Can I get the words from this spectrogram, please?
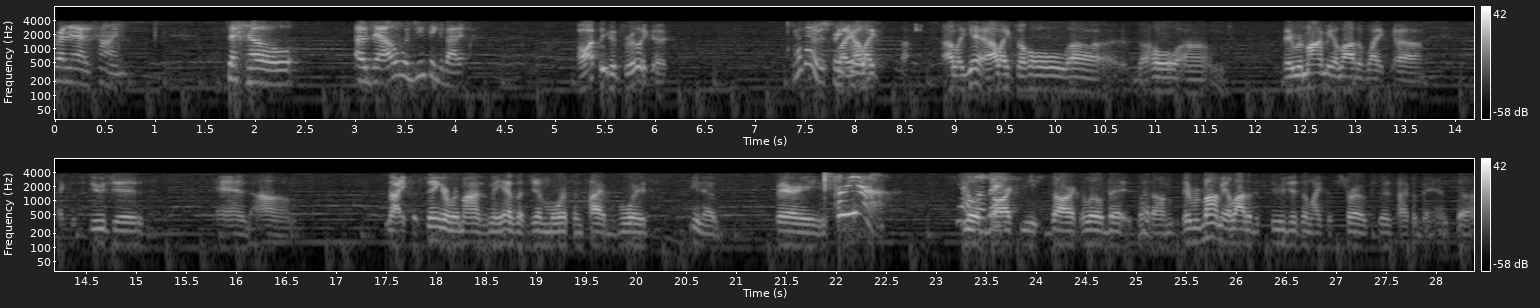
Running out of time. So, Odell, what do you think about it? Oh, I think it's really good. I thought it was pretty like cool. I like, I like yeah, I like the whole uh the whole. um They remind me a lot of like uh like the Stooges, and um like the singer reminds me he has a Jim Morrison type voice, you know, very Oh yeah. Yeah, a little little bit. darky, dark a little bit, but um they remind me a lot of the Stooges and like the Strokes, those type of bands. So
